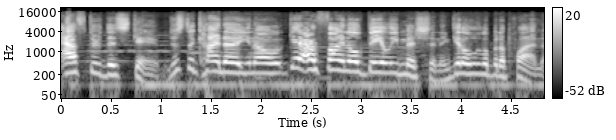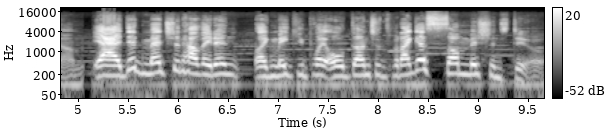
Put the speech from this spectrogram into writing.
after this game, just to kind of, you know, get our final daily mission and get a little bit of platinum. Yeah, I did mention how they didn't, like, make you play old dungeons, but I guess some missions do.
